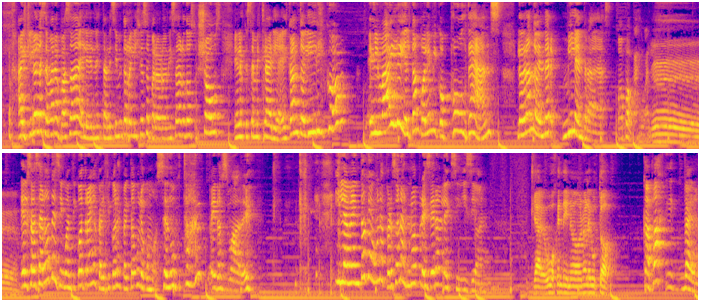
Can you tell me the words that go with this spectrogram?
Alquiló la semana pasada el, el establecimiento religioso para organizar dos shows en los que se mezclaría el canto lírico, el baile y el tan polémico pole dance, logrando vender mil entradas. O pocas igual. El sacerdote de 54 años calificó el espectáculo como seductor pero suave. Y lamentó que algunas personas no apreciaran la exhibición. claro, hubo gente que no, no le gustó. Capaz que. Bueno,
